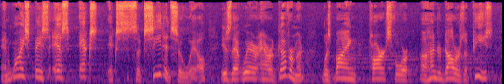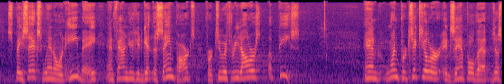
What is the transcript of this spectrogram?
And why SpaceX succeeded so well is that where our government was buying parts for $100 a piece, SpaceX went on eBay and found you could get the same parts for two or three dollars a piece. And one particular example that just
